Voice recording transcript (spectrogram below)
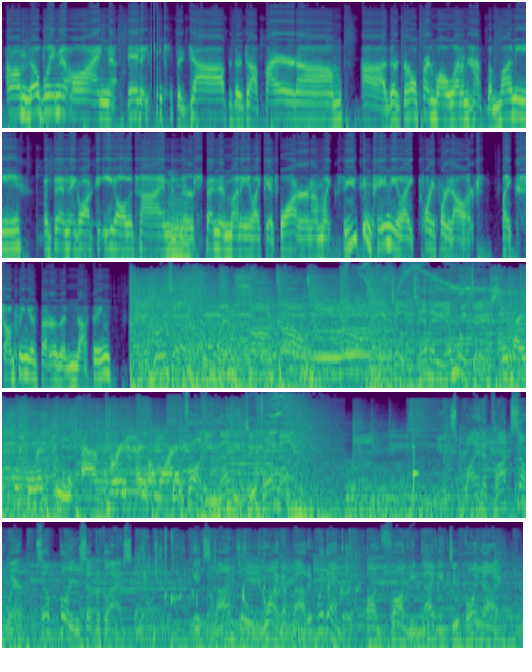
um, they'll blame it on they can't keep a job, their job fired them, uh, their girlfriend won't let them have the money. But then they go out to eat all the time and they're spending money like it's water. And I'm like, so you can pay me like twenty, forty dollars. Like something is better than nothing. Amber and Tanner. When sun comes. Till 10 a.m. weekdays. You guys just lift me every single morning. Froggy 92.9. It's wine o'clock somewhere, so pour yourself a glass. It's time to whine about it with Amber on Froggy 92.9.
